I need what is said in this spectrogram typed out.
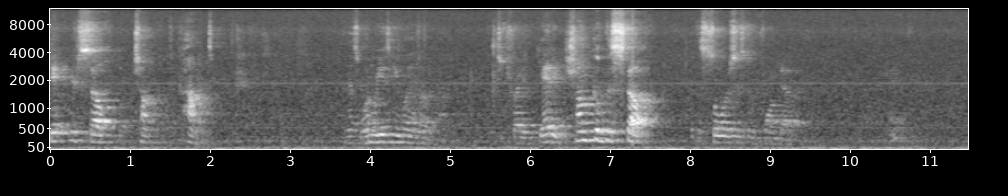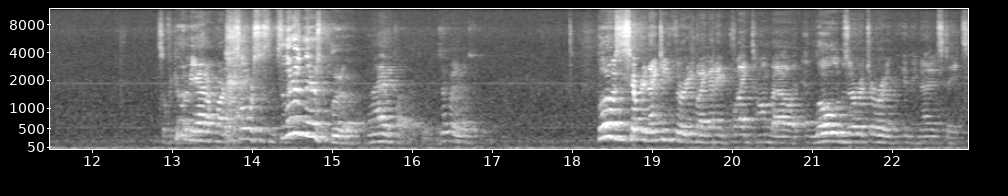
get yourself a chunk of comet. And that's one reason you want to learn about it, is to try to get a chunk of the stuff that the solar system So if we go to the outer part of the solar system, so there, there's Pluto. And I haven't talked about Pluto, because everybody knows Pluto. Was discovered in 1930 by a guy named Clyde Tombaugh at Lowell Observatory in the United States.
